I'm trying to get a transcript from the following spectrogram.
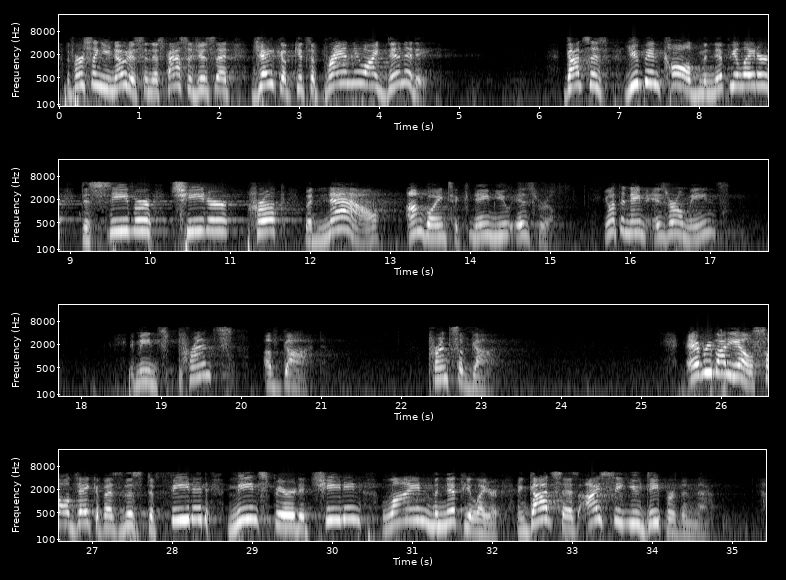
The first thing you notice in this passage is that Jacob gets a brand new identity. God says, You've been called manipulator, deceiver, cheater, crook, but now I'm going to name you Israel. You know what the name Israel means? It means Prince of God. Prince of God. Everybody else saw Jacob as this defeated, mean spirited, cheating, lying manipulator. And God says, I see you deeper than that.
